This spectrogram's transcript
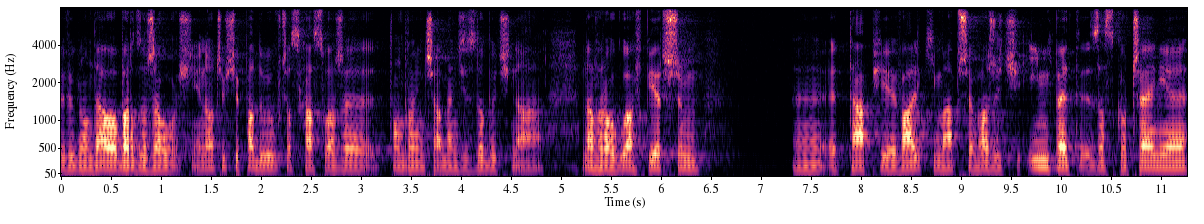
e, wyglądało bardzo żałośnie. No oczywiście padły wówczas hasła, że tą broń trzeba będzie zdobyć na, na wrogu, a w pierwszym e, etapie walki ma przeważyć impet, zaskoczenie,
